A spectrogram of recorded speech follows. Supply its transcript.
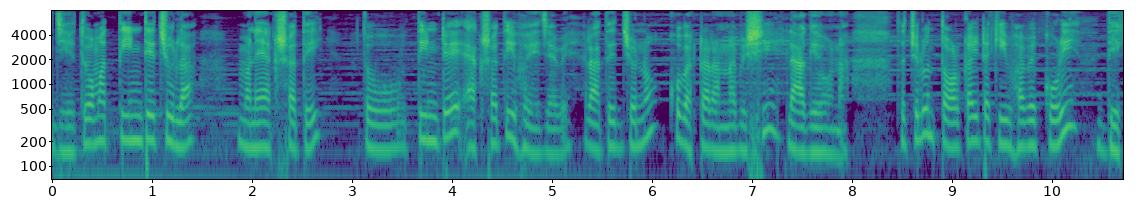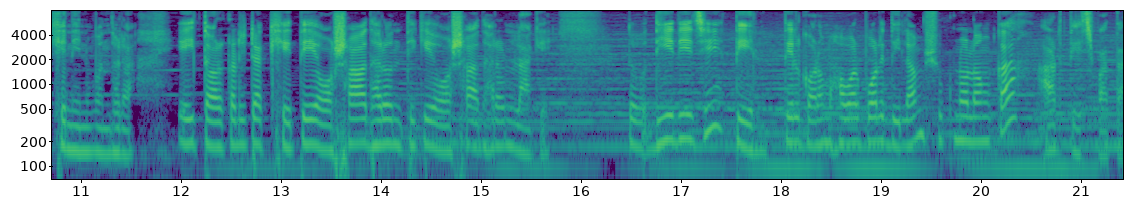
যেহেতু আমার তিনটে চুলা মানে একসাথেই, তো তিনটে একসাথেই হয়ে যাবে। রাতের জন্য খুব একটা রান্না বেশি লাগেও না। তো চলুন তরকারিটা কীভাবে করি দেখে নিন বন্ধুরা। এই তরকারিটা খেতে অসাধারণ থেকে অসাধারণ লাগে। তো দিয়ে দিয়েছি তেল। তেল গরম হওয়ার পরে দিলাম শুকনো লঙ্কা আর তেজপাতা।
